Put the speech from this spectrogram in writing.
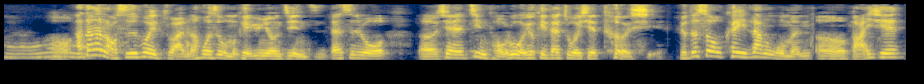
哦。啊，当然老师会转呢，或是我们可以运用镜子，但是我。呃，现在镜头如果又可以再做一些特写，有的时候可以让我们呃把一些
